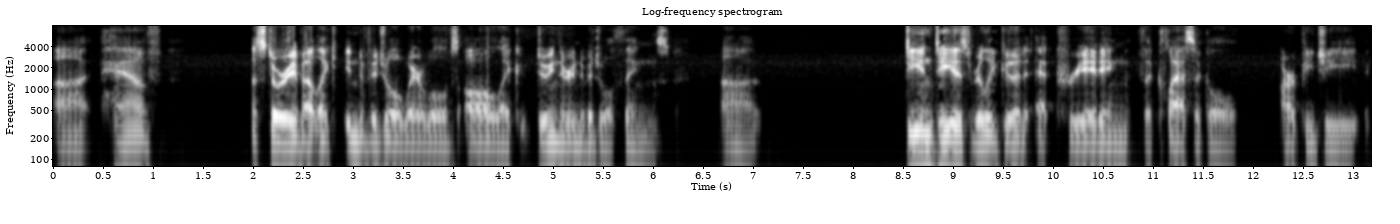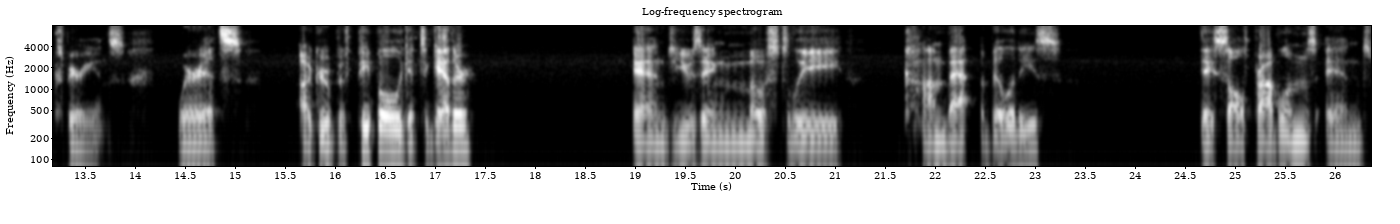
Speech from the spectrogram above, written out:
uh, have a story about like individual werewolves all like doing their individual things. Uh, D&D is really good at creating the classical RPG experience where it's a group of people get together and using mostly combat abilities they solve problems and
